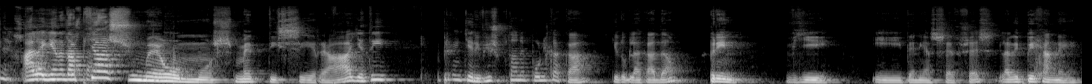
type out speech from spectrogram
Ναι, σωστά, Αλλά για να τα σωστά. πιάσουμε όμως με τη σειρά, γιατί υπήρχαν και reviews που ήταν πολύ κακά για τον Black Adam πριν βγει η ταινία στις αίθουσες. Δηλαδή υπήρχαν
